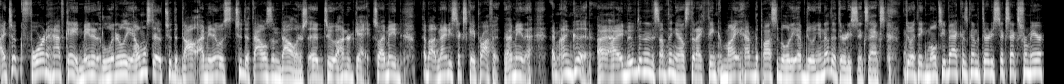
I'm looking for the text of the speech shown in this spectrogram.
I took four and a half K and made it literally almost to the dollar. I mean, it was to the thousand dollars uh, to 100K. So I made about 96K profit. I mean, I'm, I'm good. I, I moved it into something else that I think might have the possibility of doing another 36x. Do I think Multivac is going to 36x from here?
